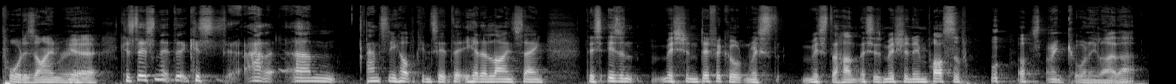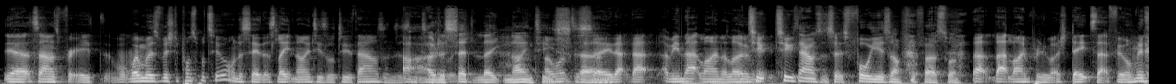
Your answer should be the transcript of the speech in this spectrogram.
poor design, really. Yeah, because isn't it? Because um, Anthony Hopkins said that he had a line saying, "This isn't mission difficult, Mister Hunt, this is Mission Impossible or something corny like that. Yeah, that sounds pretty. When was Mission Impossible 2? I want to say that's late 90s or 2000s. Isn't I, I just Which- said late nineties. I want to say that, that, I mean, that line alone, 2000, so it's four years after the first one. that, that line pretty much dates that film. And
